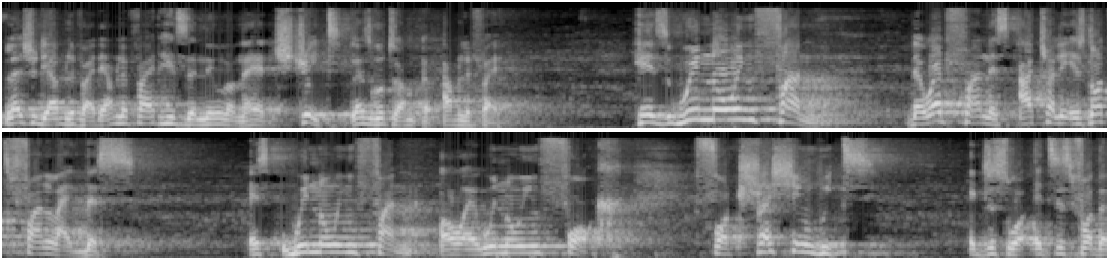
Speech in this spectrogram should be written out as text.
Let's show the amplified. The amplified hits the nail on the head straight. Let's go to amplified. His winnowing fan. The word fan is actually it's not fan like this. It's winnowing fan or a winnowing fork for threshing wheat. It is, it is for the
